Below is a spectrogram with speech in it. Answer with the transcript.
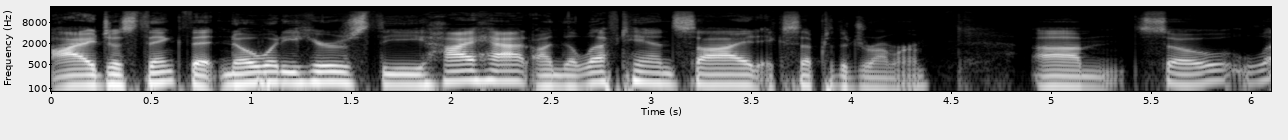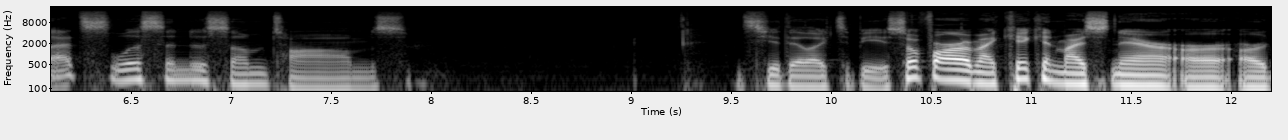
I just think that nobody hears the hi hat on the left hand side except the drummer. Um, so let's listen to some toms and see what they like to be. So far, my kick and my snare are are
